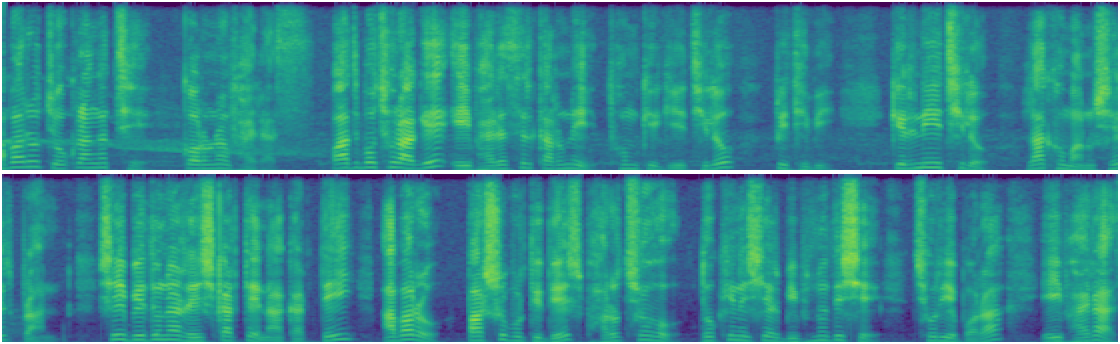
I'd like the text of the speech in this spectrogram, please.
আবারও চোখ রাঙাচ্ছে করোনা ভাইরাস পাঁচ বছর আগে এই ভাইরাসের কারণে থমকে গিয়েছিল পৃথিবী। কেড়ে নিয়েছিল লাখো মানুষের প্রাণ। সেই বেদনার রেশ কাটতে না কাটতেই আবারও পার্শ্ববর্তী দেশ ভারতসহ দক্ষিণ এশিয়ার বিভিন্ন দেশে ছড়িয়ে পড়া এই ভাইরাস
